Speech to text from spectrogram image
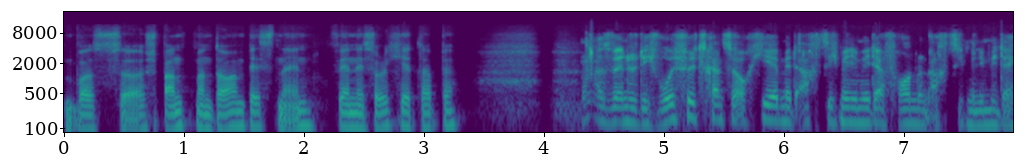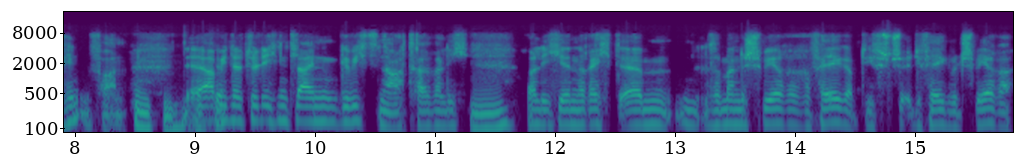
Was äh, spannt man da am besten ein für eine solche Etappe? Also wenn du dich wohlfühlst, kannst du auch hier mit 80 Millimeter vorne und 80 Millimeter hinten fahren. Hinten. Da habe Okay. ich natürlich einen kleinen Gewichtsnachteil, weil ich Mhm. weil ich eine recht, ähm, wir mal, eine schwerere Felge habe. Die, die Felge wird schwerer.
